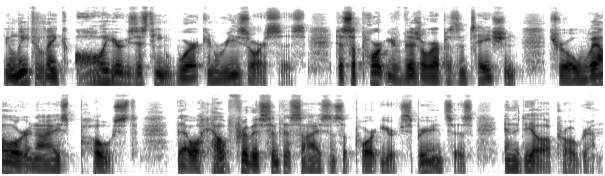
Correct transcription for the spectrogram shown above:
you'll need to link all your existing work and resources to support your visual representation through a well-organized post that will help further synthesize and support your experiences in the DLL program.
